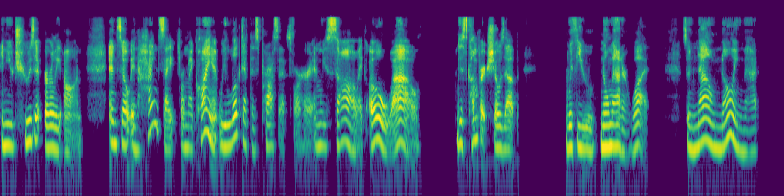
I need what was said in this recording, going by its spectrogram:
and you choose it early on. And so, in hindsight, for my client, we looked at this process for her and we saw, like, oh, wow, discomfort shows up with you no matter what. So now knowing that,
